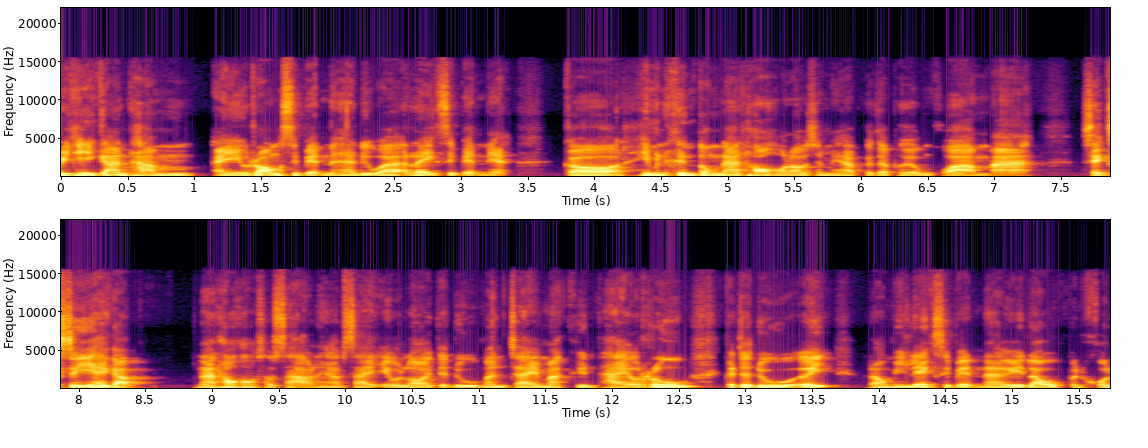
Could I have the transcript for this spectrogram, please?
วิธีการทำไอ้ร่อง 11 นะฮะหรือว่าเลข 11 เนี่ยก็ให้มันขึ้นตรงหน้าท้องของเราใช่ไหมครับ ก็จะเพิ่มความอ่าเซ็กซี่ให้กับ หน้าทองของสาวๆนะครับ ใส่เอลลอยจะดูมั่นใจมากขึ้นถ่ายรูป ก็จะดู เอ้ย เรามีเลข 11 นะเอ้ยเราเป็นคน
